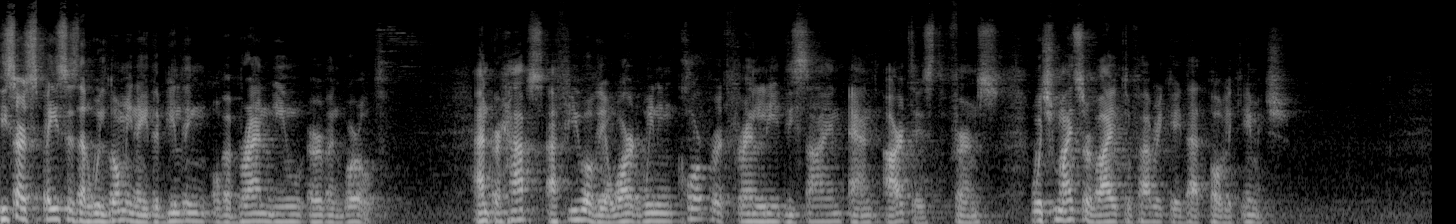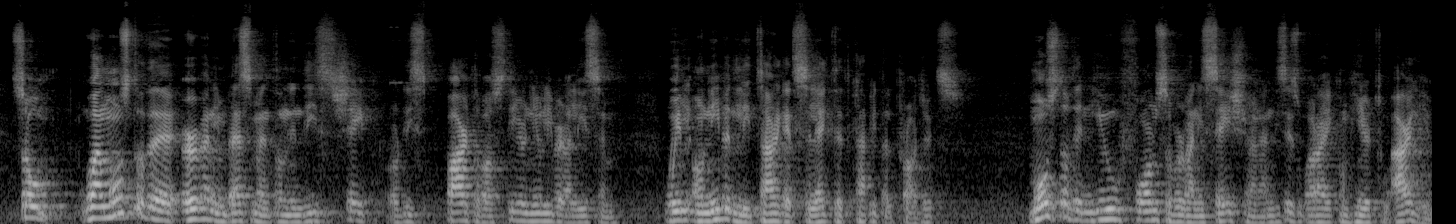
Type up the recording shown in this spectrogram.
These are spaces that will dominate the building of a brand new urban world. And perhaps a few of the award-winning corporate-friendly design and artist firms which might survive to fabricate that public image. So while most of the urban investment on in this shape or this part of austere neoliberalism will unevenly target selected capital projects, most of the new forms of urbanization, and this is what I come here to argue,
